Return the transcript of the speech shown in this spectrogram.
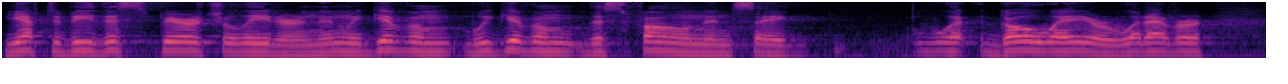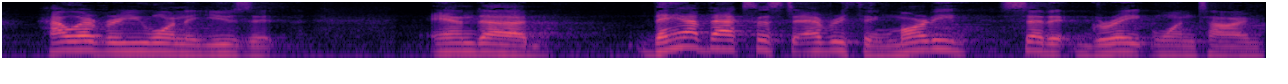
You have to be this spiritual leader. And then we give them, we give them this phone and say, what, go away or whatever, however you want to use it. And uh, they have access to everything. Marty said it great one time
